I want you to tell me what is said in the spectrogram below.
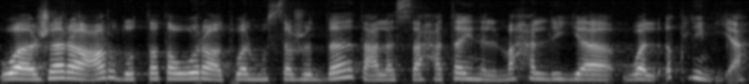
وجرى عرض التطورات والمستجدات على الساحتين المحلية والإقليمية.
